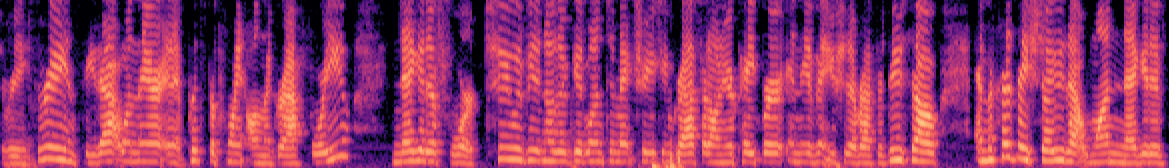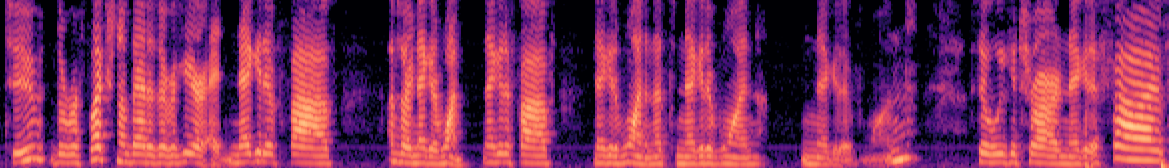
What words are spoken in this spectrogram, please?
3, 3 and see that one there. And it puts the point on the graph for you. Negative 4, 2 would be another good one to make sure you can graph it on your paper in the event you should ever have to do so. And because they show you that 1, negative 2, the reflection of that is over here at negative 5. I'm sorry, negative 1. Negative 5, negative 1. And that's negative 1, negative 1. So we could try our negative 5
